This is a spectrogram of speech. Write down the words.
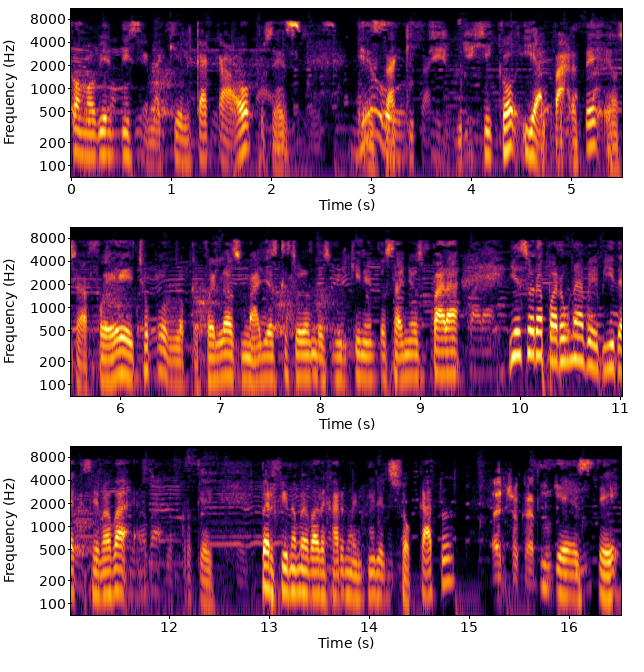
como bien dicen aquí, el cacao, pues es, es aquí de México y aparte, o sea, fue hecho por lo que fue los mayas que estuvieron 2500 años para, y eso era para una bebida que se llamaba, yo creo que Perfi no me va a dejar mentir, el chocatl, El chocolate. y este,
